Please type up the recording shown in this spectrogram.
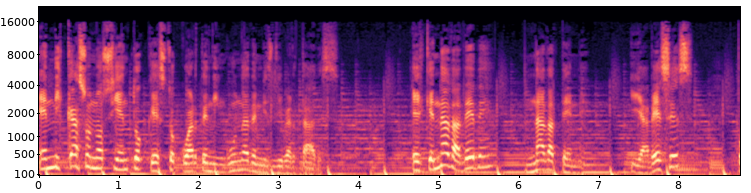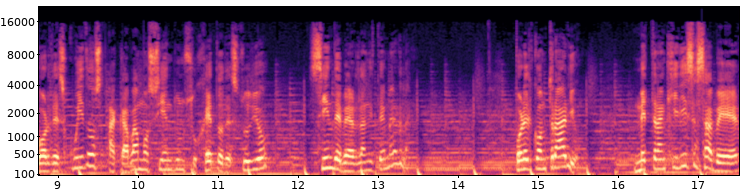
en mi caso no siento que esto cuarte ninguna de mis libertades. El que nada debe, nada teme. Y a veces, por descuidos, acabamos siendo un sujeto de estudio sin deberla ni temerla. Por el contrario, me tranquiliza saber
